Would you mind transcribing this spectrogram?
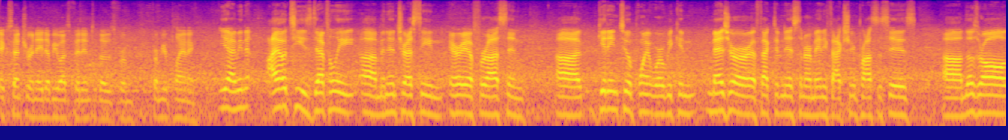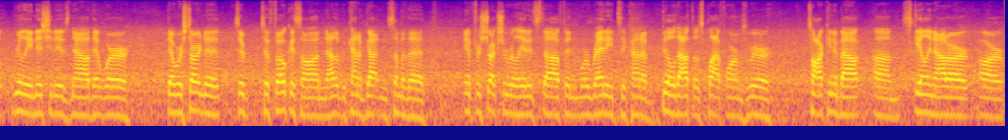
Accenture and AWS fit into those from, from your planning? Yeah, I mean, IoT is definitely um, an interesting area for us and uh, getting to a point where we can measure our effectiveness in our manufacturing processes. Um, those are all really initiatives now that we're that we're starting to, to, to focus on now that we've kind of gotten some of the infrastructure related stuff and we're ready to kind of build out those platforms. We're talking about um, scaling out our, our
